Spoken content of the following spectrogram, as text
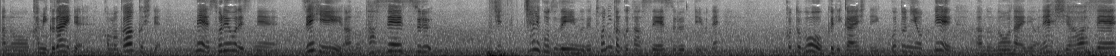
あの噛み砕いて細かくしてでそれをですねぜひあの達成する。ちっちゃいことでいいのでとにかく達成するっていうねことを繰り返していくことによってあの脳内ではね幸せ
